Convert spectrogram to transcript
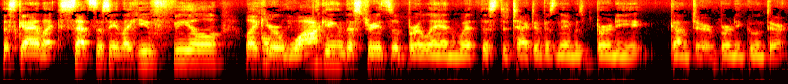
This guy like sets the scene. Like you feel like you're walking the streets of Berlin with this detective. His name is Bernie Gunther. Bernie Gunther.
